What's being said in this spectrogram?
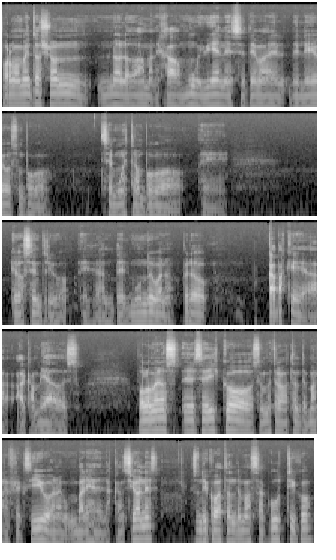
por momentos John no lo ha manejado muy bien ese tema del, ego. Es un poco. se muestra un poco eh, egocéntrico eh, ante el mundo. Y bueno, pero capaz que ha, ha, cambiado eso. Por lo menos en ese disco se muestra bastante más reflexivo en varias de las canciones. Es un disco bastante más acústico.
